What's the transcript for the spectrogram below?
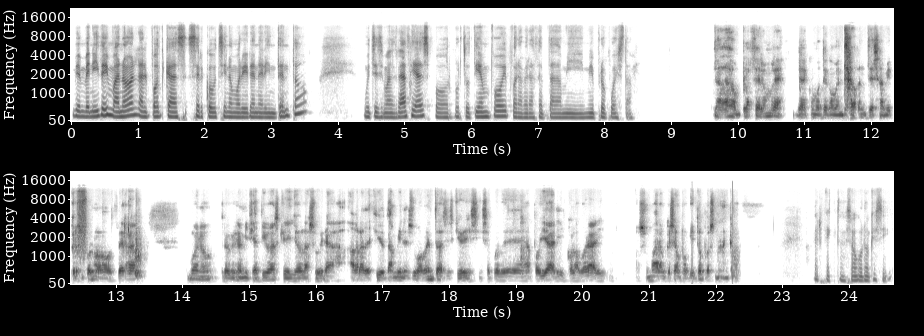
Bienvenido Imanol al podcast Ser Coach y no morir en el intento. Muchísimas gracias por, tu tiempo y por haber aceptado mi, propuesta. Nada, un placer, hombre. Ya como te comentaba antes a micrófono cerrado bueno, creo que son iniciativas que yo las hubiera agradecido también en su momento, así es que oye, si se puede apoyar y colaborar y sumar aunque sea un poquito, pues nada. Perfecto, seguro que sí.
